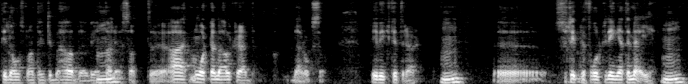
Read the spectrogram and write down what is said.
Till de som han tänkte behövde veta Mm. det. Så att, äh, Mårten all cred där också. Det är viktigt det där. Mm. Eh, så slipper folk ringa till mig. Mm.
